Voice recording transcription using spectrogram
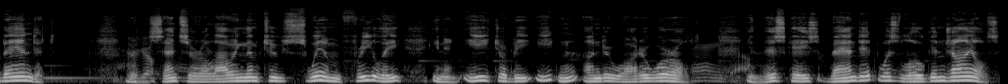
Bandit, with a sensor allowing them to swim freely in an eat or be eaten underwater world. In this case, Bandit was Logan Giles,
